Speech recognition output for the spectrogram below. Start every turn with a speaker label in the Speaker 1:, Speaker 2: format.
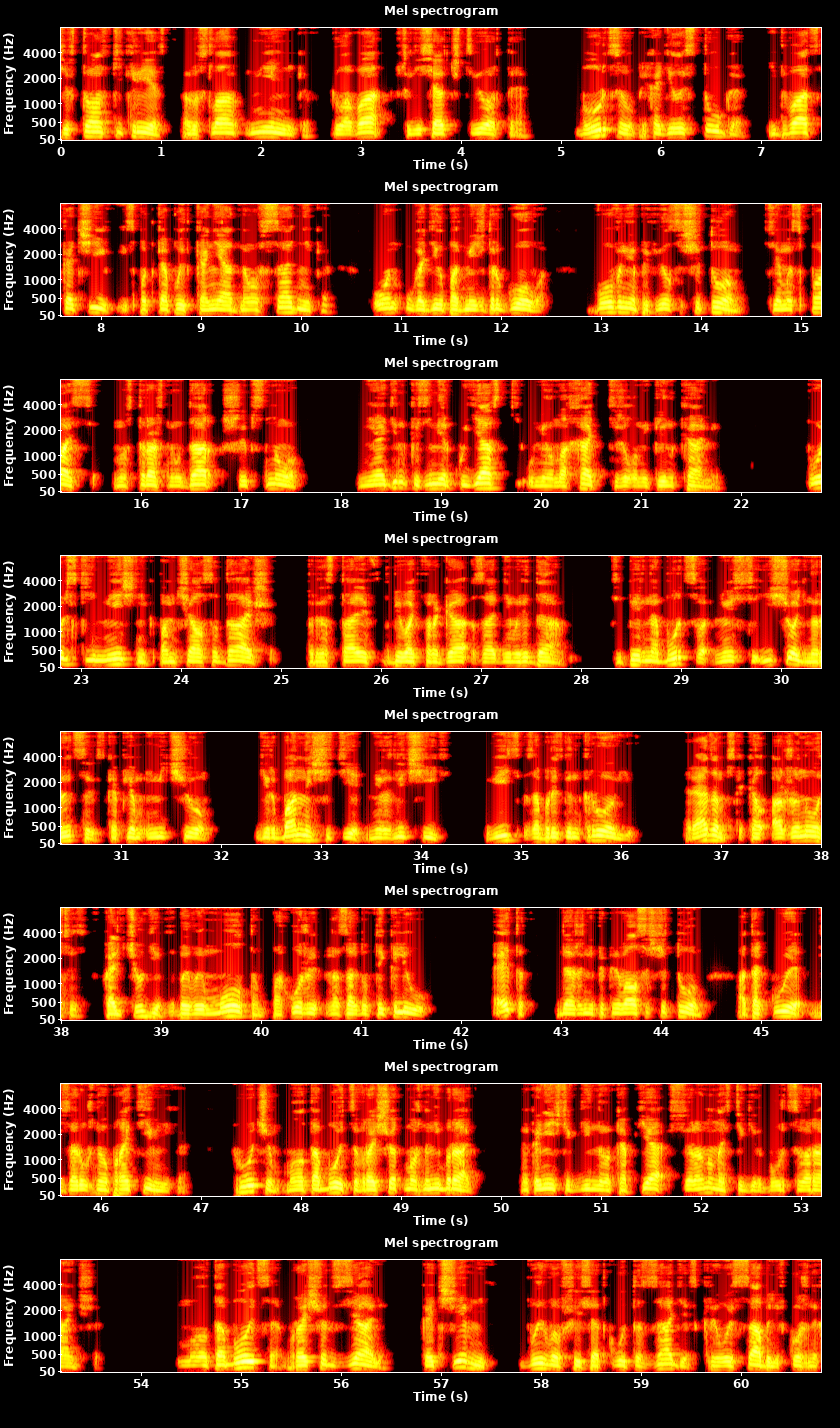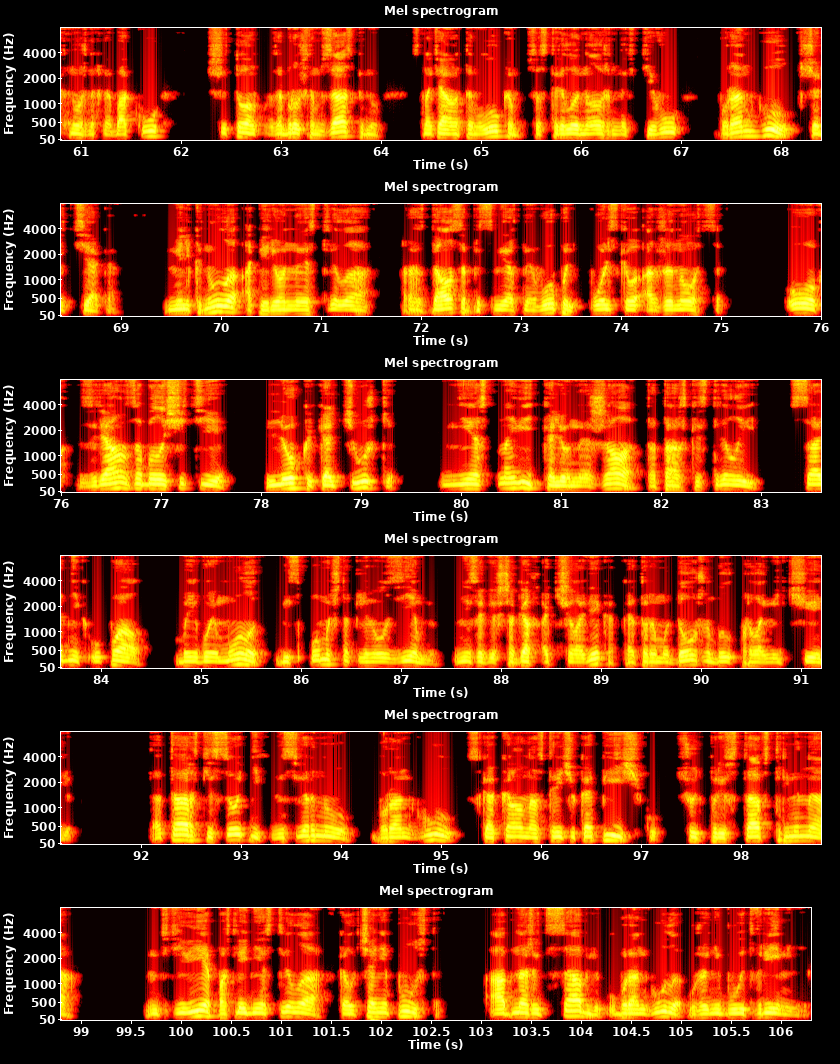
Speaker 1: Тевтонский крест. Руслан Мельников. Глава 64. Бурцеву приходилось туго. Едва отскочив из-под копыт коня одного всадника, он угодил под меч другого. Вовремя прикрылся щитом, тем и спасся, но страшный удар шип с ног. Ни один Казимир Куявский умел махать тяжелыми клинками. Польский мечник помчался дальше, предоставив добивать врага задним рядам. Теперь на Бурцева несся еще один рыцарь с копьем и мечом. Герба на щите не различить, весь забрызган кровью. Рядом скакал оруженосец в кольчуге с боевым молотом, похожий на загнутый клюв. Этот даже не прикрывался щитом, атакуя безоружного противника. Впрочем, молотобойца в расчет можно не брать. Наконечник длинного копья все равно настигнет Бурцева раньше. Молотобойца в расчет взяли. Кочевник вырвавшийся откуда-то сзади с кривой саблей в кожаных ножнах на боку, щитом, заброшенным за спину, с натянутым луком, со стрелой наложенной на тетиву, бурангул чертяка. Мелькнула оперенная стрела, раздался предсмертный вопль польского оруженосца. Ох, зря он забыл о щите, легкой кольчужке, не остановить каленое жало татарской стрелы. Всадник упал, Боевой молот беспомощно клянул землю в нескольких шагах от человека, которому должен был проломить череп. Татарский сотник не свернул. Бурангул скакал навстречу копейщику, чуть привстав стремена. На тетиве последняя стрела, в колчане пусто, а обнажить саблю у Бурангула уже не будет времени.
